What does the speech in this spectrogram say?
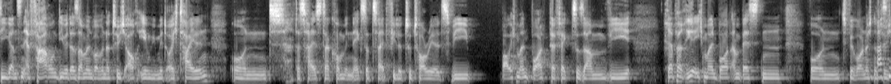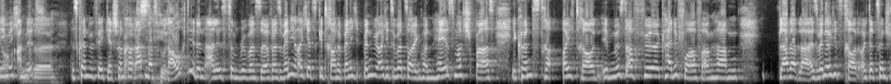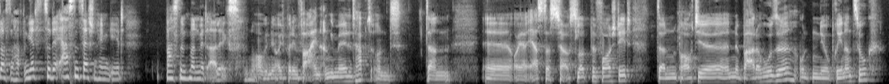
die ganzen Erfahrungen, die wir da sammeln, wollen wir natürlich auch irgendwie mit euch teilen. Und das heißt, da kommen in nächster Zeit viele Tutorials, wie baue ich mein Board perfekt zusammen, wie repariere ich mein Board am besten Und wir wollen euch natürlich auch andere. Mit? Das können wir vielleicht jetzt schon was? verraten. Was braucht ihr denn alles zum River Surfen? Also wenn ihr euch jetzt getraut habt, wenn ich, wenn wir euch jetzt überzeugen konnten, hey, es macht Spaß, ihr könnt tra euch trauen, ihr müsst dafür keine Vorerfahrung haben, bla bla bla. Also wenn ihr euch jetzt traut, euch dazu entschlossen habt und jetzt zu der ersten Session hingeht, was nimmt man mit, Alex? Genau, wenn ihr euch bei dem Verein angemeldet habt und dann äh, euer erster Surfslot bevorsteht, dann braucht ihr eine Badehose und einen Neoprenanzug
